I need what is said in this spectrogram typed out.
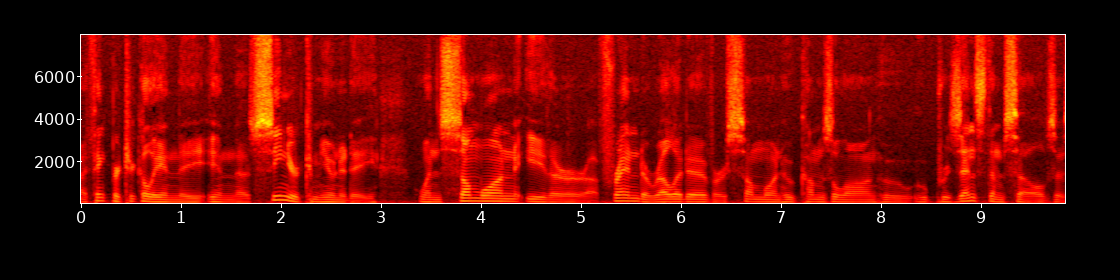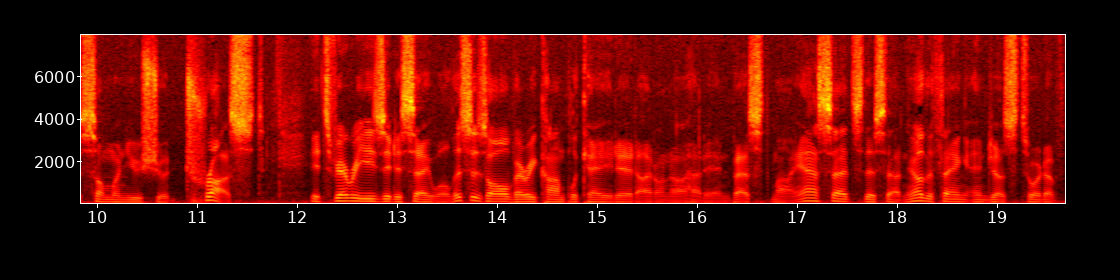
I think particularly in the in the senior community, when someone either a friend, a relative, or someone who comes along who who presents themselves as someone you should trust. It's very easy to say, well, this is all very complicated. I don't know how to invest my assets, this, that, and the other thing, and just sort of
